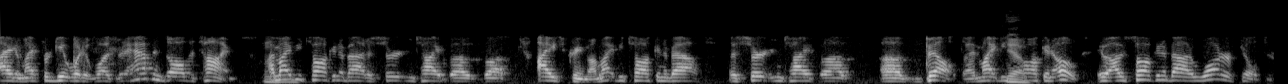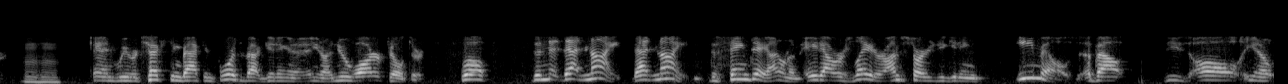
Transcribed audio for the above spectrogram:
item. I forget what it was, but it happens all the time. Mm-hmm. I might be talking about a certain type of uh, ice cream. I might be talking about a certain type of uh, belt. I might be yeah. talking. Oh, I was talking about a water filter. Mm-hmm and we were texting back and forth about getting a you know a new water filter. Well, the, that night, that night, the same day, I don't know, eight hours later, I'm starting to getting emails about these all you know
